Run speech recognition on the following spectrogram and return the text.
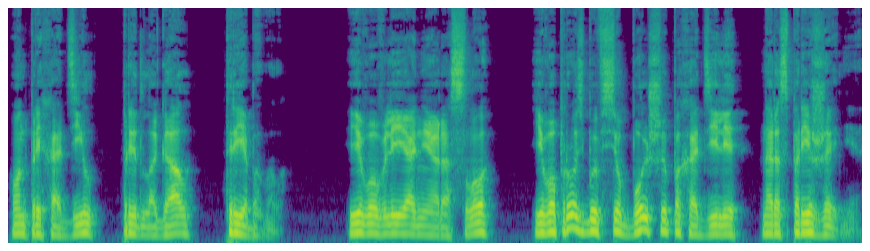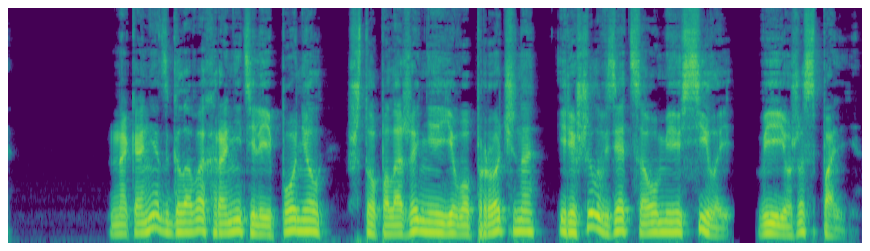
Он приходил, предлагал, требовал. Его влияние росло, его просьбы все больше походили на распоряжение. Наконец глава хранителей понял, что положение его прочно и решил взять Саомию силой в ее же спальне.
